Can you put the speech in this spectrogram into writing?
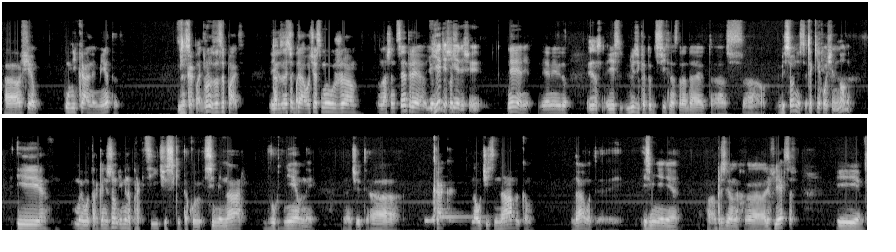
а, вообще уникальный метод. Засыпать. Как засыпать. И, как значит, засыпать? да, вот сейчас мы уже в нашем центре... Едешь, едешь и... Не-не-не, я имею в виду... Известно. Есть люди, которые действительно страдают а, с а, бессонницей. Таких очень много? И мы вот организуем именно практически такой семинар двухдневный, значит, а, как научить навыкам, да, вот, э, изменения определенных э, рефлексов и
